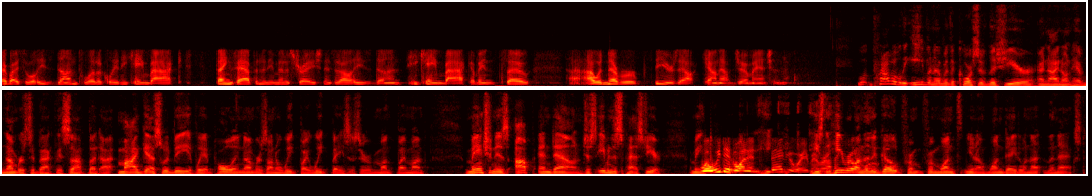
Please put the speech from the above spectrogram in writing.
everybody said, "Well, he's done politically," and he came back things happened in the administration and said, "Oh, he's done." He came back. I mean, so uh, I would never two years out count out Joe Manchin. Well, Probably even over the course of this year, and I don't have numbers to back this up, but uh, my guess would be if we had polling numbers on a week by week basis or month by month, Manchin is up and down. Just even this past year. I mean, Well, we did one in he- February. He's the hero and then the goat from from one you know one day to the next.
